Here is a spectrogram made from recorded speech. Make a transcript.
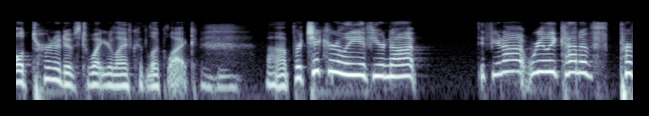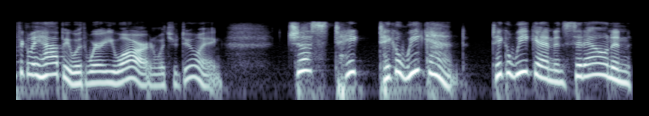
alternatives to what your life could look like. Mm-hmm. Uh, particularly if you're not if you're not really kind of perfectly happy with where you are and what you're doing, just take take a weekend. Take a weekend and sit down and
